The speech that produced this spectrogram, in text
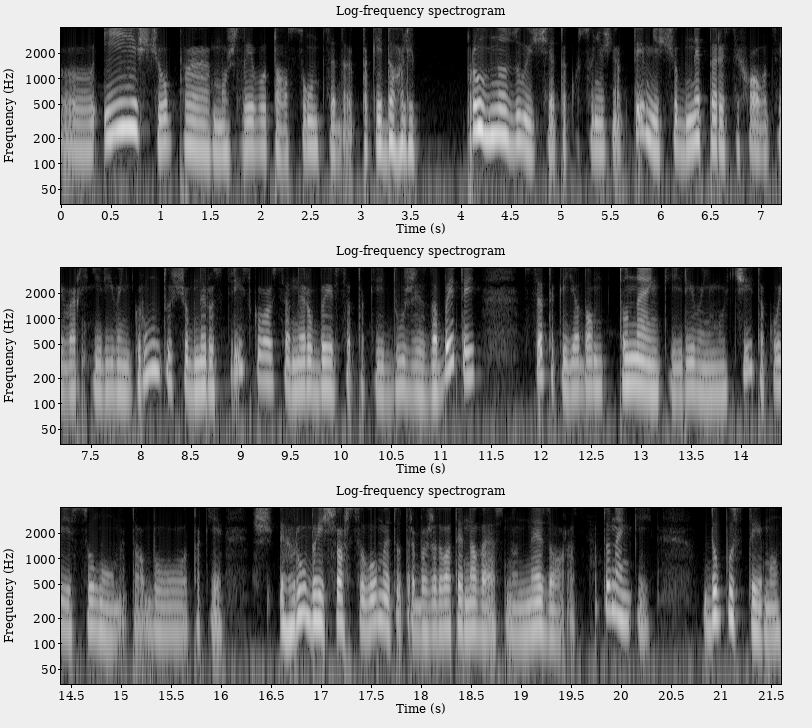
Е, І щоб, е, можливо, та сонце таки далі прогнозує ще таку сонячну активність, щоб не пересихав цей верхній рівень ґрунту, щоб не розтріскувався, не робився такий дуже забитий. Все-таки я дам тоненький рівень мульчі, такої соломи. Та, бо такий грубий шар соломи то треба вже давати на весну, не зараз. Тоненький, допустимо.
